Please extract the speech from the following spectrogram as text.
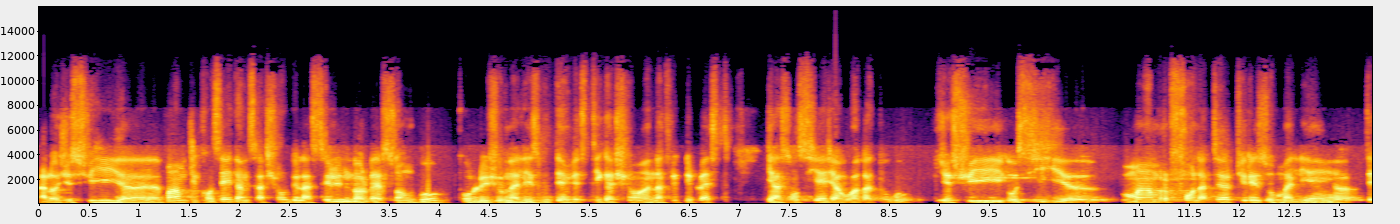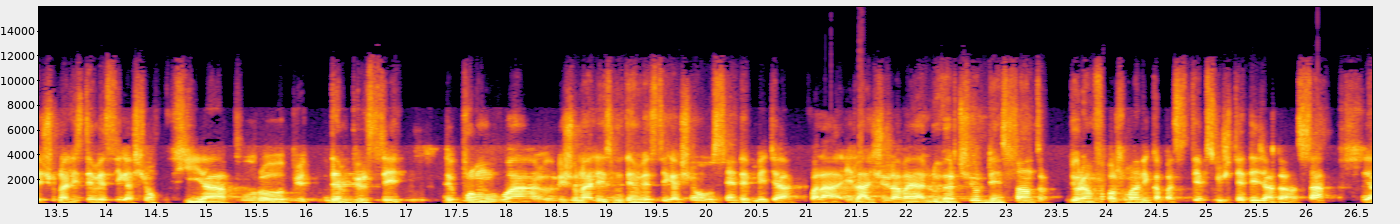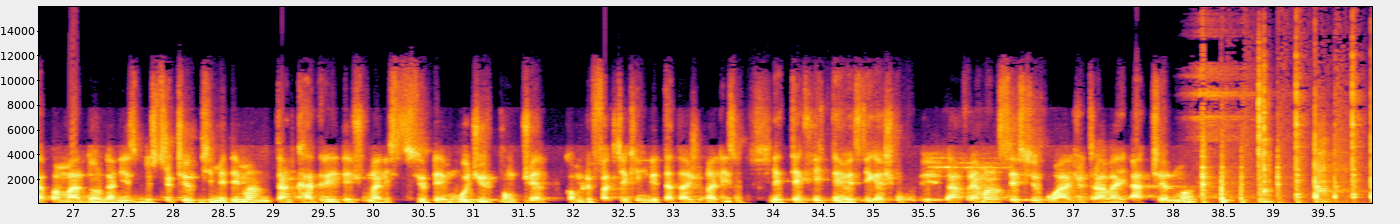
Alors, je suis euh, membre du conseil d'administration de la cellule Norbert Songo pour le journalisme d'investigation en Afrique de l'Ouest, qui a son siège à Ouagadougou. Je suis aussi euh, membre fondateur du réseau malien euh, des journalistes d'investigation, qui a pour euh, but d'impulser de promouvoir le journalisme d'investigation au sein des médias. Voilà. Et là, je travaille à l'ouverture d'un centre de renforcement des capacités parce que j'étais déjà dans ça. Il y a pas mal d'organismes, de structures qui me demandent d'encadrer des journalistes sur des modules ponctuels comme le fact-checking, le data journalisme, les techniques d'investigation. Et là, vraiment, c'est sur quoi je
